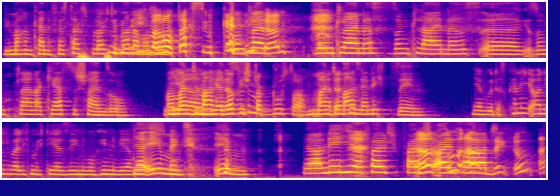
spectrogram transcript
Wir machen keine Festtagsbeleuchtung an, nee, ich mache so, auch tagsüber so ein, klein, so ein kleines, so ein kleines, äh, so ein kleiner Kerzenschein so. Weil ja, manche machen ja, ja wirklich stockduster. Manche machen ist, ja nichts sehen. Ja gut, das kann ich auch nicht, weil ich möchte ja sehen, wohin wir ja, eben, steckt. eben. Ja, nee, hier, falsch, falsche oh, Einfahrt. Oh, oh,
